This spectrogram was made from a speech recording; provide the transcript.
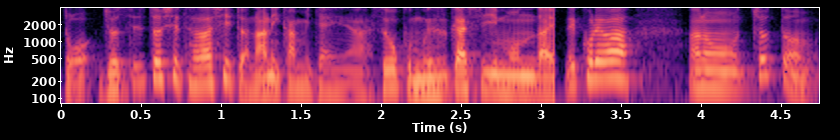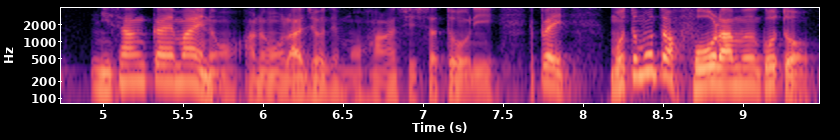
と女性として正しいとは何かみたいなすごく難しい問題。でこれはあのちょっと23回前のあのラジオでもお話しした通りやっぱりもともとはフォーラムごと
